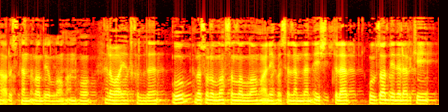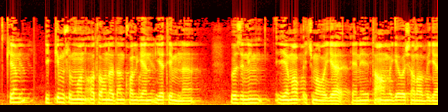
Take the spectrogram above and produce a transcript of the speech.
harisdan roziyallohu anhu rivoyat qildi u rasululloh sollallohu alayhi vasallamdan eshitdilar u zot dedilarki kim ikki musulmon ota onadan qolgan yetimni o'zining yemoq ichmog'iga ya'ni taomiga va sharobiga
